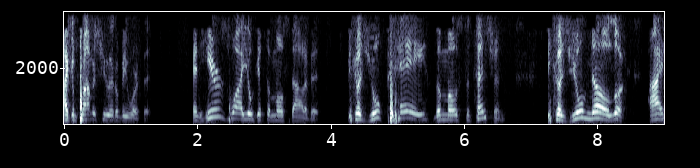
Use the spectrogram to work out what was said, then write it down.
I can promise you it'll be worth it. And here's why you'll get the most out of it. Because you'll pay the most attention. Because you'll know, look, I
